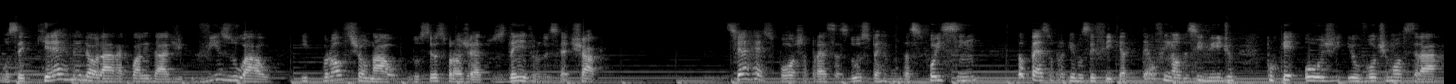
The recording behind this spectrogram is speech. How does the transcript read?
você quer melhorar a qualidade visual e profissional dos seus projetos dentro do SketchUp? Se a resposta para essas duas perguntas foi sim, eu peço para que você fique até o final desse vídeo, porque hoje eu vou te mostrar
